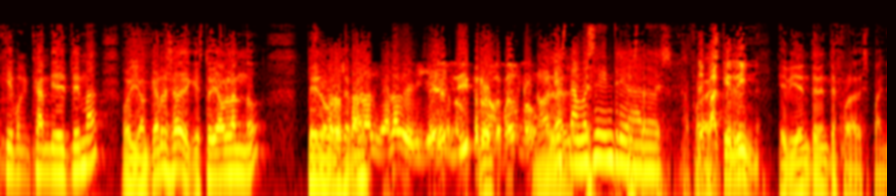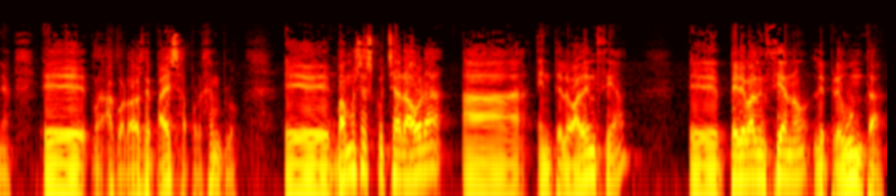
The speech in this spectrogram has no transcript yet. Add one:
que cambie de tema. Oye, Carles sabe de qué estoy hablando. Pero, Pero los demás... la liana de DJ, ¿no? sí, pero los demás no. No, la- Estamos eh, intrigados. está- está De Paquirrín. Evidentemente fuera de España. Eh, bueno, acordaos de Paesa, por ejemplo. Eh, vamos a escuchar ahora a, en Televalencia, eh, Pere Valenciano le pregunta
